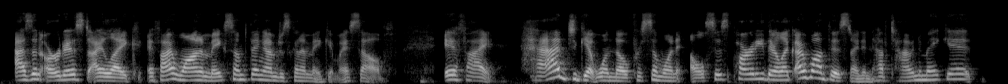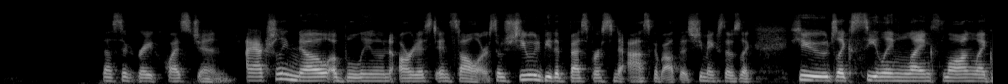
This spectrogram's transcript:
as an artist, I like, if I want to make something, I'm just going to make it myself. If I had to get one though for someone else's party, they're like, I want this, and I didn't have time to make it. That's a great question. I actually know a balloon artist installer. So she would be the best person to ask about this. She makes those like huge, like ceiling length, long, like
